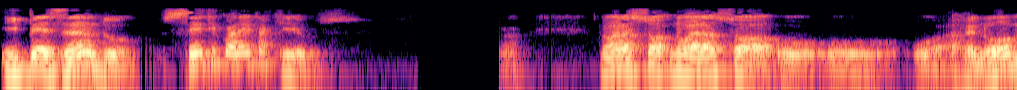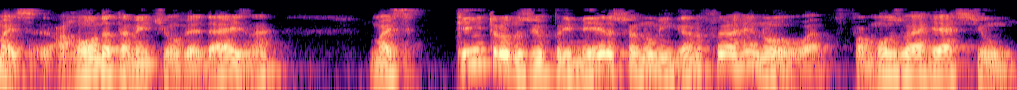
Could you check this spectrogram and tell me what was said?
e pesando 140 quilos. Não era só, não era só o, o, a Renault, mas a Honda também tinha um V10, né? Mas quem introduziu primeiro, se eu não me engano, foi a Renault, o famoso RS1.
